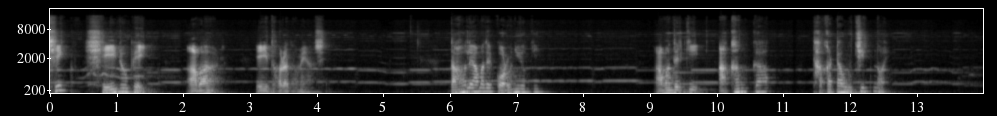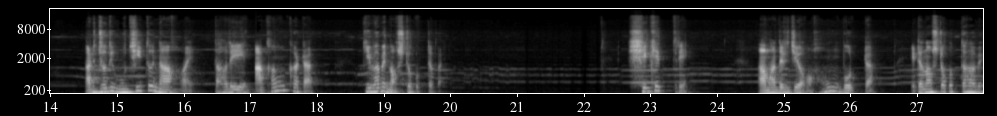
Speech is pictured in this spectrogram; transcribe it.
ঠিক সেই রূপেই আবার এই ধরাধামে আসে। তাহলে আমাদের করণীয় কি? আমাদের কি আকাঙ্ক্ষা থাকাটা উচিত নয়? আর যদি উচিত না হয়, তাহলে এই আকাঙ্ক্ষাটা কীভাবে নষ্ট করতে পারে? সেক্ষেত্রে আমাদের যে অহংবোধটা, এটা নষ্ট করতে হবে।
